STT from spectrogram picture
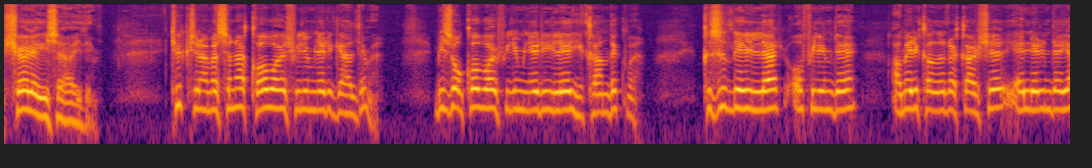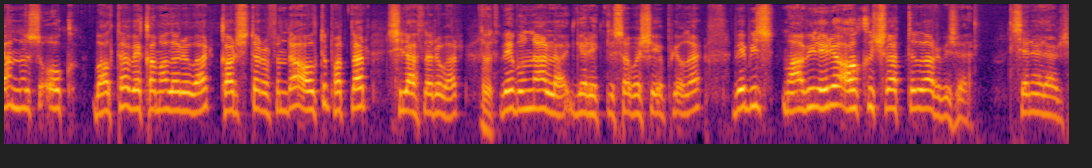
şöyle izah edeyim. Türk sinemasına kovboy filmleri geldi mi? Biz o kovboy filmleriyle yıkandık mı? Kızılderililer o filmde Amerikalılara karşı ellerinde yalnız ok, balta ve kamaları var. Karşı tarafında altı patlar silahları var. Evet. Ve bunlarla gerekli savaşı yapıyorlar. Ve biz mavileri alkışlattılar bize senelerce.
